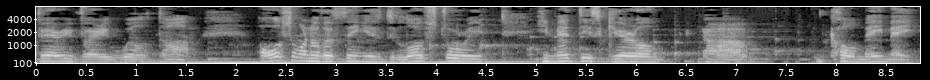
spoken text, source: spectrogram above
very, very well done. Also, another thing is the love story. He met this girl uh, called Minmei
